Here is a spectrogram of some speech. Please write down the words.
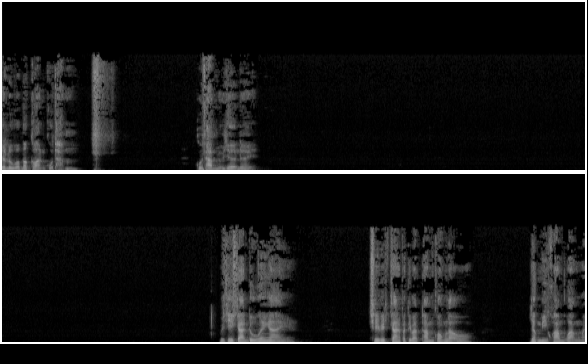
จะรู้ว่าเมื่อก่อนกูทำกูทำอยู่เยอะเลย วิธีการดูง่ายๆ ชีวิตการปฏิบัติธรรมของเรา ยังมีความหวังไหม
